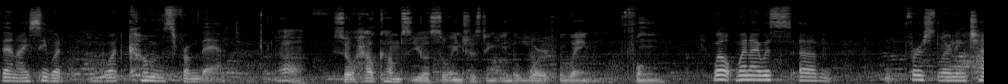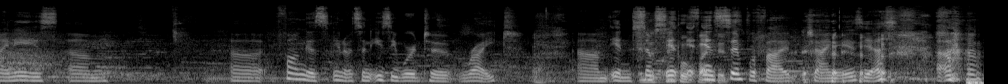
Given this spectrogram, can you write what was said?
then I see what, what comes from that. Ah, so how comes you are so interested in the word wing, feng? Well, when I was um, first learning Chinese, um, uh, feng is you know it's an easy word to write um, in, sim- in, simplified in it. simplified Chinese, yes. Um,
